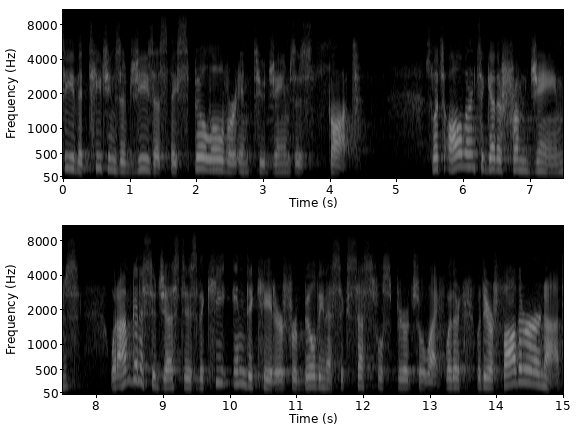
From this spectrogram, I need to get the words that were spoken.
see the teachings of Jesus, they spill over into James's thought. So let's all learn together from James. What I'm going to suggest is the key indicator for building a successful spiritual life. Whether, whether you're a father or not,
